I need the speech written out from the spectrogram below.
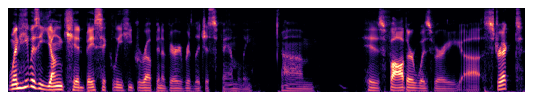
When he was a young kid, basically, he grew up in a very religious family. Um, his father was very uh, strict.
